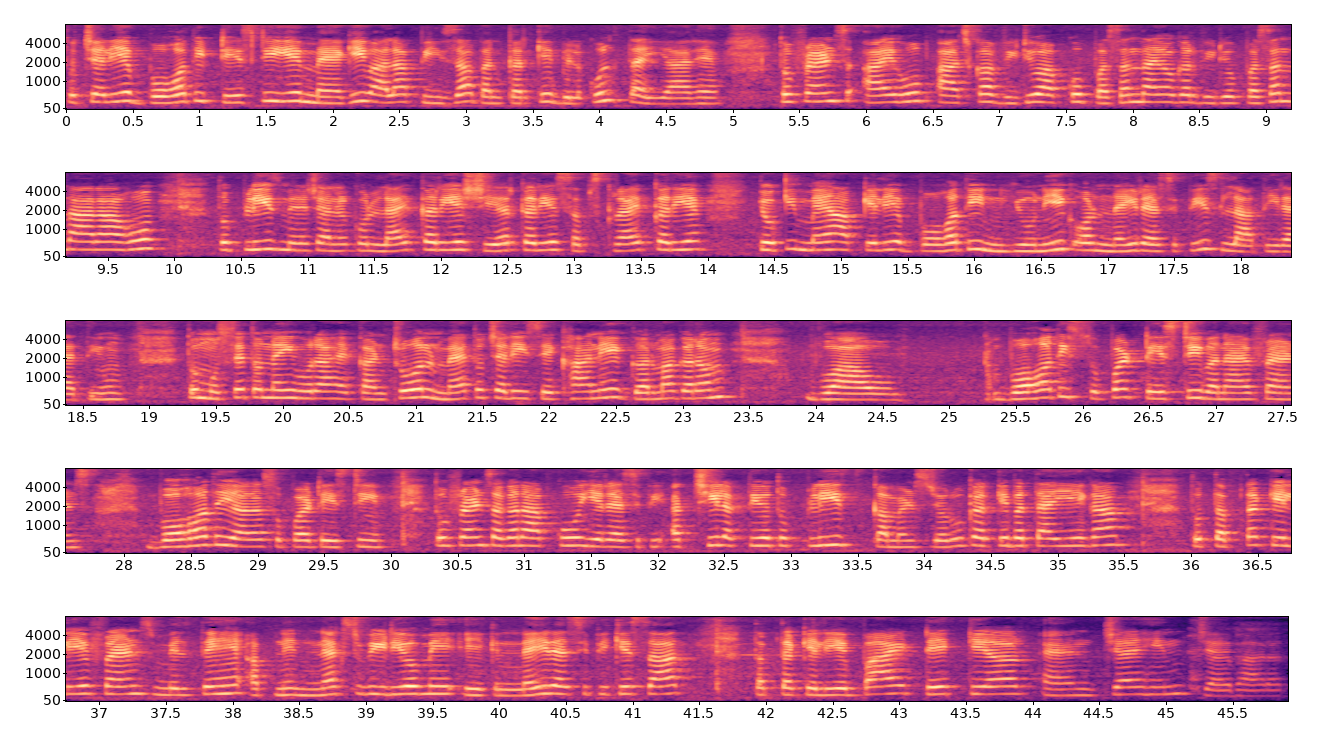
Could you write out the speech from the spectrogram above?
तो चलिए, बहुत ही टेस्टी ये मैगी वाला पिज़्ज़ा बन करके बिल्कुल तैयार है। तो फ्रेंड्स आई होप आज का वीडियो आपको पसंद आया अगर वीडियो पसंद आ रहा हो तो प्लीज़ मेरे चैनल को लाइक करिए, शेयर करिए, सब्सक्राइब करिए, क्योंकि मैं आपके लिए बहुत ही यूनिक और नई रेसिपीज़ लाती रहती हूँ। तो मुझसे तो नहीं हो रहा है कंट्रोल मैं तो चली इसे खाने गर्मा गर्म वाओ बहुत ही सुपर टेस्टी बना है फ्रेंड्स, बहुत ही ज़्यादा सुपर टेस्टी। तो फ्रेंड्स, अगर आपको ये रेसिपी अच्छी लगती हो तो प्लीज़ कमेंट्स ज़रूर करके बताइएगा। तो तब तक के लिए फ्रेंड्स, मिलते हैं अपने नेक्स्ट वीडियो में एक नई रेसिपी के साथ। तब तक के लिए बाय टेक केयर एंड जय हिंद, जय भारत।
